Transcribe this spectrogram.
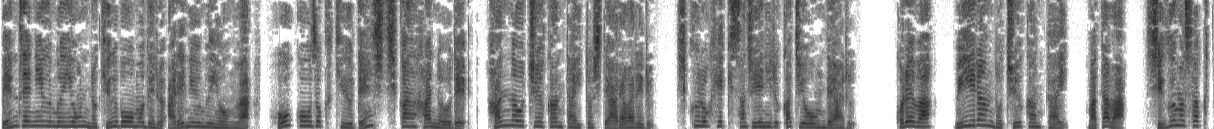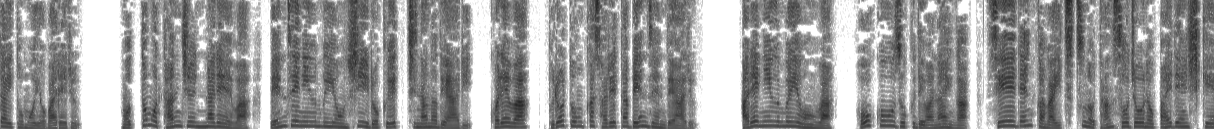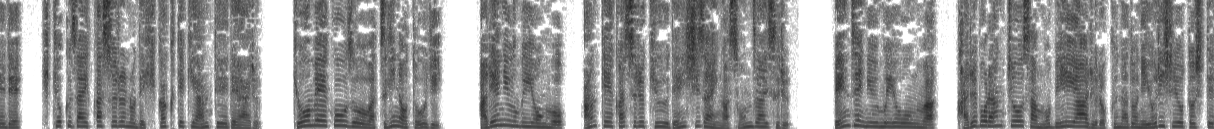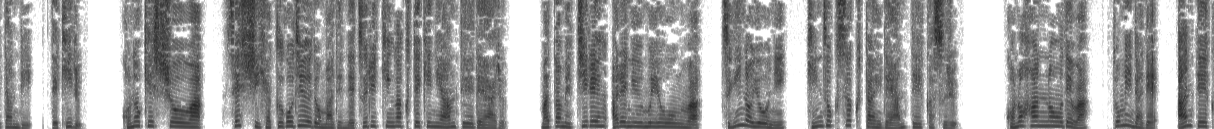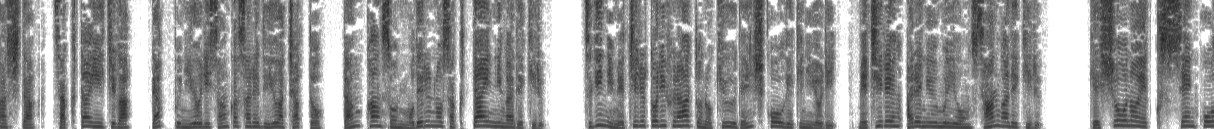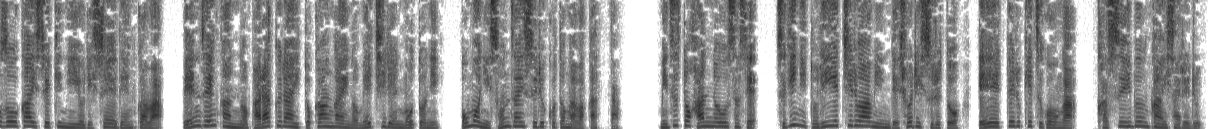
ベンゼニウムイオンの急棒モデルアレニウムイオンは、方向属級電子置換反応で、反応中間体として現れる、シクロヘキサジエニルカチオンである。これは、ウィーランド中間体、または、シグマ作体とも呼ばれる。最も単純な例は、ベンゼニウムイオン C6H7 であり、これは、プロトン化されたベンゼンである。アレニウムイオンは、方向属ではないが、静電化が5つの炭素状のパイ電子系で、非極材化するので比較的安定である。共鳴構造は次の通り。アレニウムイオンを安定化する旧電子材が存在する。ベンゼニウムイオンはカルボラン調酸を BR6 などにより塩として単理できる。この結晶は摂氏150度まで熱力学的に安定である。またメチレンアレニウムイオンは次のように金属作体で安定化する。この反応では、富田で安定化した作体1がラップにより酸化されデュアチャット、ダンカンソンモデルの作体2ができる。次にメチルトリフラートの旧電子攻撃により、メチレンアレニウムイオン3ができる。結晶の X 線構造解析により静電化は、ベンゼン間のパラクライト間外のメチレン元に主に存在することが分かった。水と反応させ、次にトリエチルアミンで処理すると、エーテル結合が加水分解される。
